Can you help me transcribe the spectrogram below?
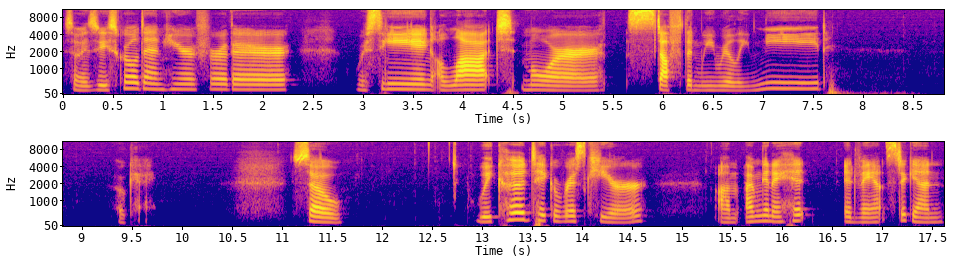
So as we scroll down here further, we're seeing a lot more stuff than we really need. Okay. So we could take a risk here. Um, I'm going to hit advanced again.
